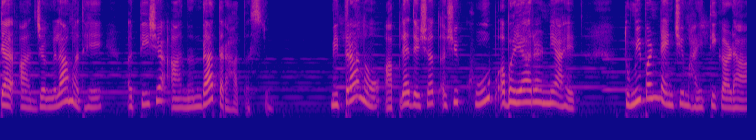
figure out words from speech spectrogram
त्या जंगलामध्ये अतिशय आनंदात राहत असतो. मित्रांनो आपल्या देशात अशी खूप अभयारण्ये आहेत. तुम्ही पण त्यांची माहिती काढा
